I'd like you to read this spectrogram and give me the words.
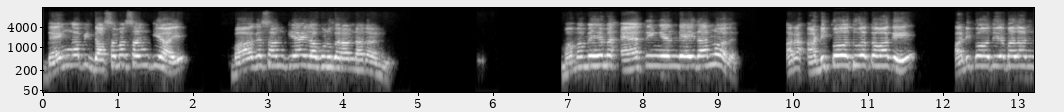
දැන් අපි දසම සංඛ්‍යයි භාග සංඛ්‍යයි ලකුණු කරන්න හදන්නේ. මම මෙහෙම ඈතින් එන්නේ ඇයි දන්නවද? අර අඩිකෝදුවක වගේ අඩිකෝදුවේ බලන්න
